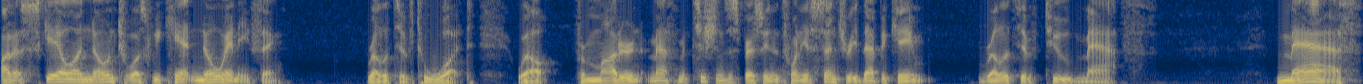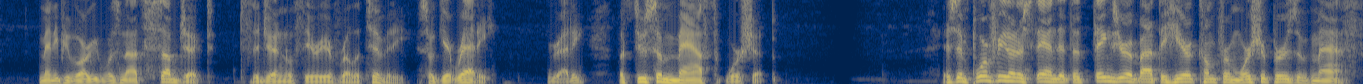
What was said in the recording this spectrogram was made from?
on a scale unknown to us, we can't know anything. Relative to what? Well, for modern mathematicians, especially in the 20th century, that became relative to math. Math, many people argued, was not subject to the general theory of relativity. So get ready. You ready? Let's do some math worship. It's important for you to understand that the things you're about to hear come from worshipers of math,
